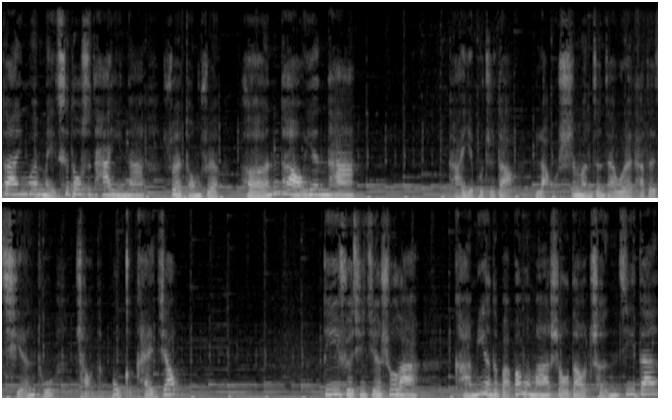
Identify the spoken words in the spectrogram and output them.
但因为每次都是他赢啊，所以同学很讨厌他。他也不知道老师们正在为了他的前途吵得不可开交。第一学期结束啦，卡米尔的爸爸妈妈收到成绩单。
